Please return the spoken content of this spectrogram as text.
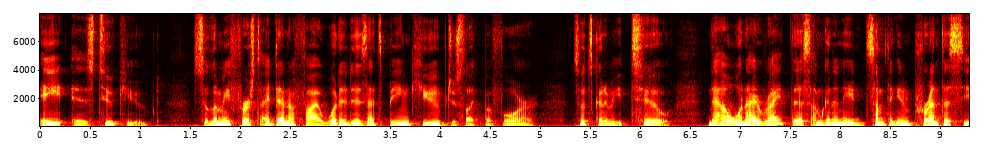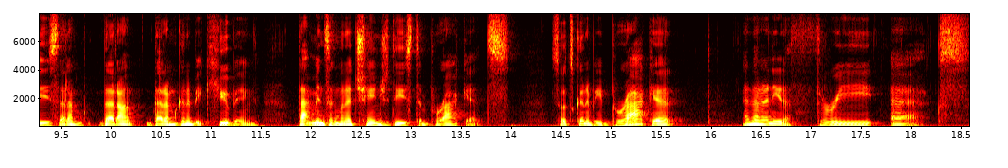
8 is 2 cubed. So let me first identify what it is that's being cubed, just like before. So it's going to be 2. Now, when I write this, I'm going to need something in parentheses that I'm, that I'm, that I'm going to be cubing. That means I'm going to change these to brackets. So it's going to be bracket, and then I need a 3x.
